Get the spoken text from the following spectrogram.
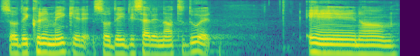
so they couldn't make it so they decided not to do it and um,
